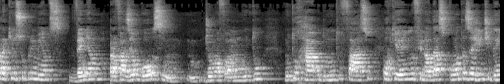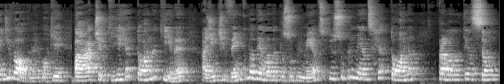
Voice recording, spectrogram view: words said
para que os suprimentos venham para fazer o gol, assim, de uma forma muito muito rápido, muito fácil, porque no final das contas a gente ganha de volta, né? Porque bate aqui e retorna aqui, né? A gente vem com uma demanda para os suprimentos e os suprimentos retornam para manutenção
